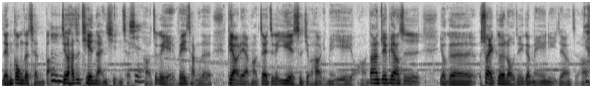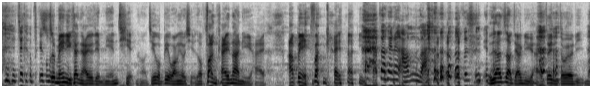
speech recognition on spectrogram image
人工的城堡，结果它是天然形成。是，好，这个也非常的漂亮哈，在这个一月十九号里面也有哈。当然最漂亮是有个帅哥搂着一个美女这样子哈。这个不用。这美女看起来还有点腼腆哈，结果被网友写说放开那女孩，阿贝放开那女孩，放开那个阿姆吧，不是。人家至少讲女孩，对你都有礼貌。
